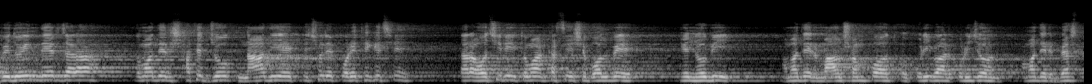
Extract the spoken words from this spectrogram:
বেদুইনদের যারা তোমাদের সাথে যোগ না দিয়ে পেছনে পড়ে থেকেছে, তারা অচিরেই তোমার কাছে এসে বলবে, হে নবী, আমাদের মাল সম্পদ ও পরিবার পরিজন আমাদের ব্যস্ত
